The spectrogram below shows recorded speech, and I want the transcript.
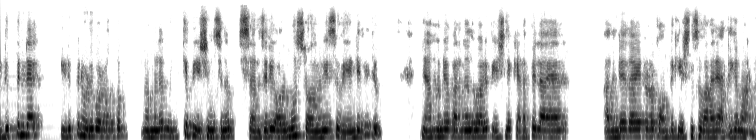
ഇടുപ്പിന്റെ ഇടുപ്പിനൊടിവുള്ളപ്പം നമ്മൾ മിക്ക പേഷ്യൻസിനും സർജറി ഓൾമോസ്റ്റ് ഓൾവേസ് വേണ്ടി വരും. ഞാൻ മുന്നേ പറഞ്ഞതുപോലെ പേഷ്യന്റ് കിടപ്പിലായാൽ അതിന്റെതായിട്ടുള്ള കോംപ്ലിക്കേഷൻസ് വളരെ അധികമാണ്.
